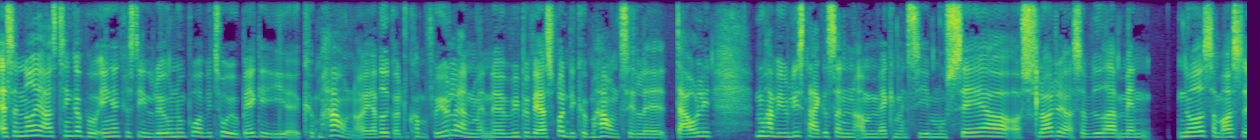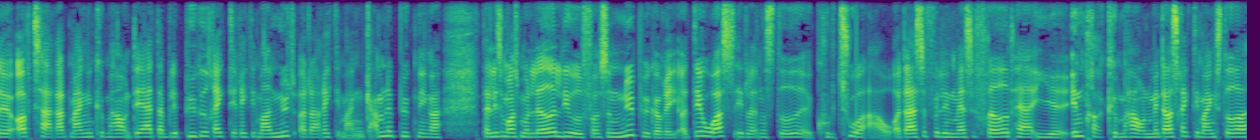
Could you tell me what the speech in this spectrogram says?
altså noget jeg også tænker på, Inger Christine Løve, nu bor vi to jo begge i øh, København, og jeg ved godt, du kommer fra Jylland, men øh, vi bevæger os rundt i København til øh, daglig. Nu har vi jo lige snakket sådan om, hvad kan man sige, museer og slotte og så videre, men noget, som også øh, optager ret mange i København, det er, at der bliver bygget rigtig, rigtig meget nyt, og der er rigtig mange gamle bygninger, der ligesom også må lade livet for sådan nybyggeri, og det er jo også et eller andet sted øh, kulturarv, og der er selvfølgelig en masse fredet her i øh, indre København, men der er også rigtig mange steder,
